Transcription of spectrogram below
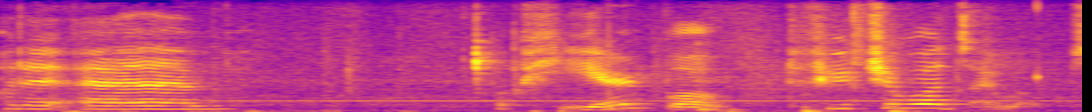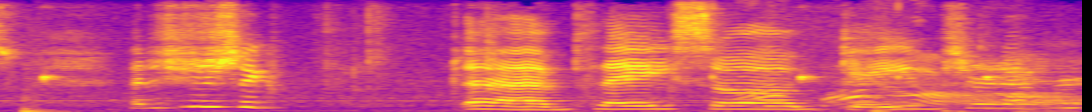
put it um up here, but the future ones I won't. And did you just like um play some games or whatever?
